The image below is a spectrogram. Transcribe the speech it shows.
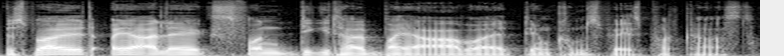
Bis bald, euer Alex von Digital Bayer Arbeit, dem Comspace Podcast.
